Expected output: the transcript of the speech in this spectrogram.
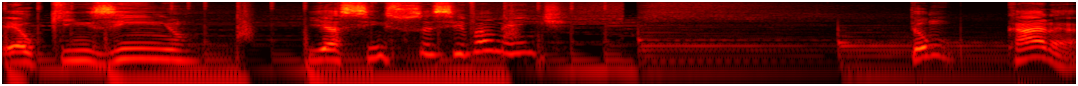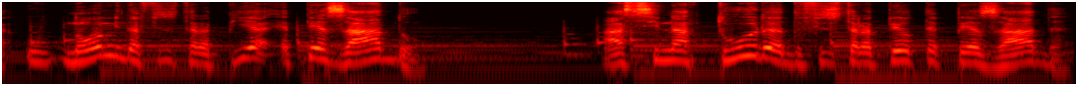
é o Quinzinho, e assim sucessivamente. Então, cara, o nome da fisioterapia é pesado. A assinatura do fisioterapeuta é pesada.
